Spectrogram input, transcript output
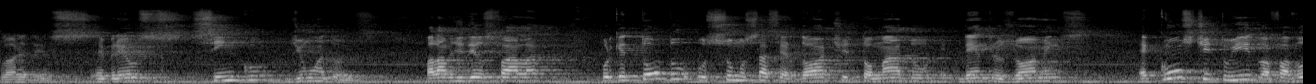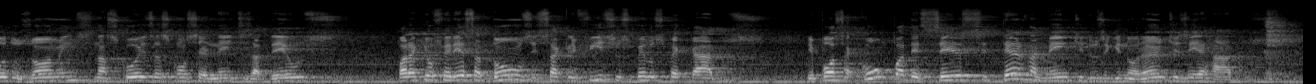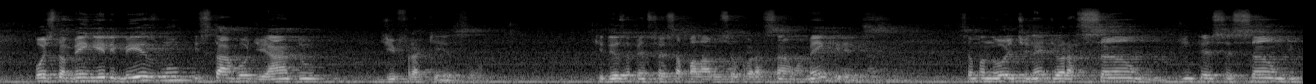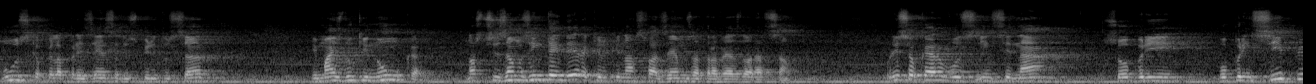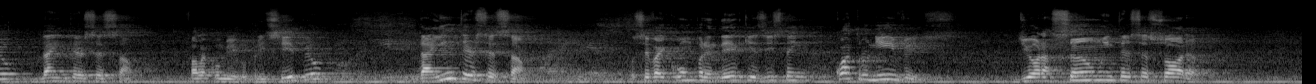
Glória a Deus. Hebreus 5, de 1 a 2. A palavra de Deus fala: Porque todo o sumo sacerdote tomado dentre os homens é constituído a favor dos homens nas coisas concernentes a Deus, para que ofereça dons e sacrifícios pelos pecados e possa compadecer-se eternamente dos ignorantes e errados, pois também ele mesmo está rodeado de fraqueza. Que Deus abençoe essa palavra no seu coração, amém, queridos? Essa é uma noite né, de oração, de intercessão, de busca pela presença do Espírito Santo, e mais do que nunca, nós precisamos entender aquilo que nós fazemos através da oração. Por isso eu quero vos ensinar sobre o princípio da intercessão. Fala comigo, princípio da intercessão. Você vai compreender que existem quatro níveis de oração intercessória.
